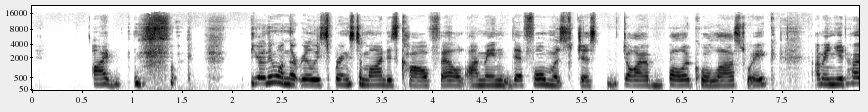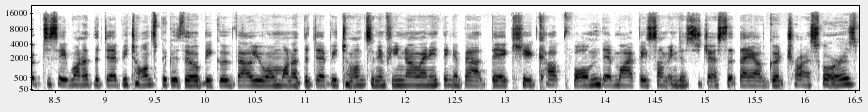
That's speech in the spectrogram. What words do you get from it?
I. the only one that really springs to mind is Kyle Feldt. I mean, their form was just diabolical last week. I mean, you'd hope to see one of the debutants because there would be good value on one of the debutants. And if you know anything about their Q Cup form, there might be something to suggest that they are good try scorers.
